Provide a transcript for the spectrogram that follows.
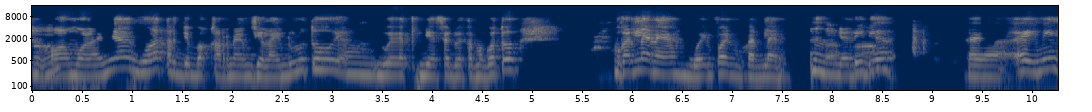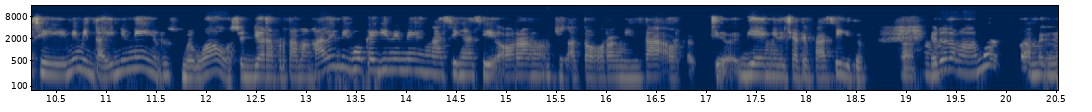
Mm-mm. Awal mulanya gue terjebak karena MC lain dulu tuh yang duet biasa duet sama gue tuh bukan Glenn ya, gue infoin bukan Glenn. Jadi dia kayak eh ini si ini minta ini nih terus wow sejarah pertama kali nih gue kayak gini nih ngasih-ngasih orang terus atau orang minta or- dia yang inisiatif kasih gitu. Udah lama-lama sampai ke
